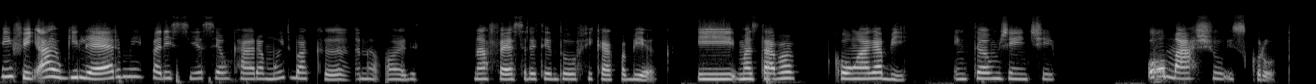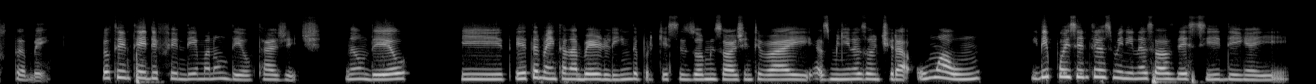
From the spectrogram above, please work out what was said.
enfim, ah, o Guilherme parecia ser um cara muito bacana. Olha, na festa ele tentou ficar com a Bianca. E, mas estava com a Gabi. Então, gente, o macho escroto também. Eu tentei defender, mas não deu, tá, gente? Não deu. E ele também tá na berlinda, porque esses homens, ó, a gente vai. As meninas vão tirar um a um. E depois, entre as meninas, elas decidem aí.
